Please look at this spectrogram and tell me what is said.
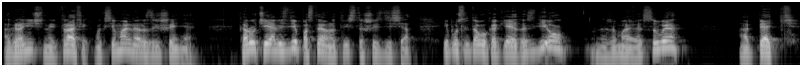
ограниченный трафик, максимальное разрешение. Короче, я везде поставил на 360. И после того, как я это сделал, нажимаю СВ. Опять,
